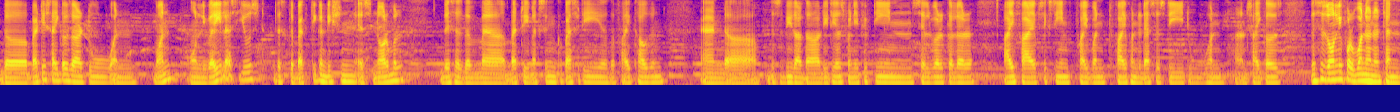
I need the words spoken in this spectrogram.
the battery cycles are 211 only very less used. This the battery condition is normal. This is the uh, battery maximum capacity the 5000 and uh, this these are the details. 2015 silver color i5 16 500 ssd 200 cycles. This is only for 110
